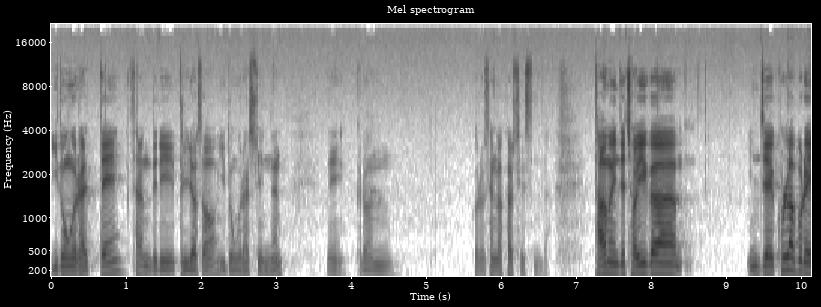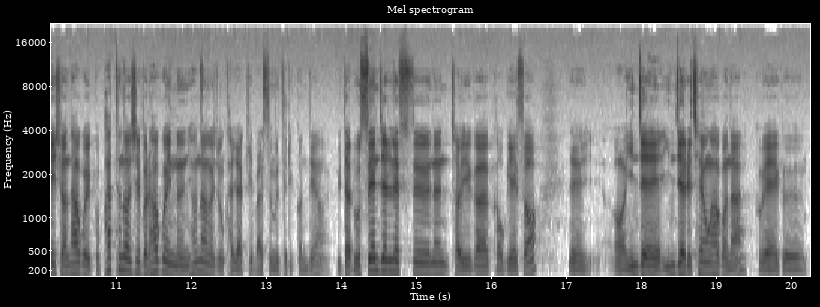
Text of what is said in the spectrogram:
이동을 할 때 사람들이 들려서 이동을 할 수 있는 네, 그런 거를 생각할 수 있습니다. 다음은 이제 저희가 이제 콜라보레이션 하고 있고 파트너십을 하고 있는 현황을 좀 간략히 말씀을 드릴 건데요. 일단 로스앤젤레스는 저희가 거기에서 이제 어 인재 인재를 채용하거나 그 외에 그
